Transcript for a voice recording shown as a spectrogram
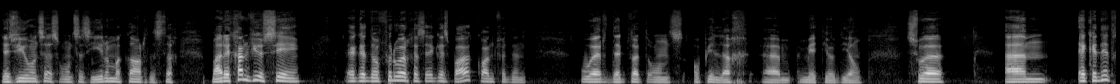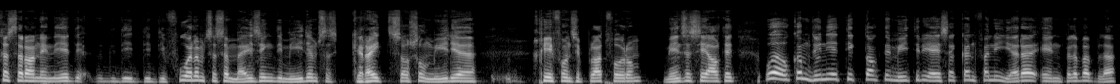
Dis wie ons is. Ons is hier om mekaar te stig. Maar ek gaan vir jou sê, ek het nou vroeër gesê ek is baie confident oor dit wat ons op die lig um, met jou deel. So ehm um, ek het net gister aan en die die die die, die forums is amazing, die mediums is great. Social media gee ons die platform. Mense sê altyd, "O, hoekom doen jy TikTok Dimitri? Jy's 'n kind van die Here en blablabla."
